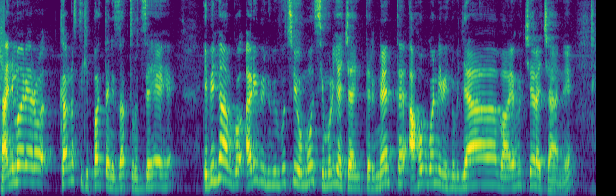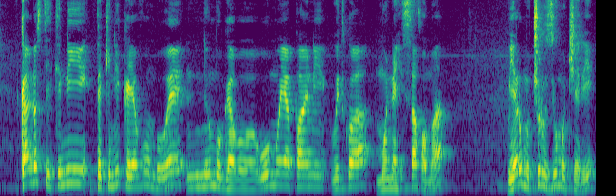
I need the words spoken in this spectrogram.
Hanyuma rero candlestick pattern zaturutse hehe? Ibi ntabwo ari ibintu bivutse uyu munsi muri gihe cya internet ahubwo ni ibintu byabayeho kera cyane. Candlestick ni tekinike yavumbuwe n'umugabo w'umuyapani witwa Munehisa Homa yari umucuruzi w'umuceri.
